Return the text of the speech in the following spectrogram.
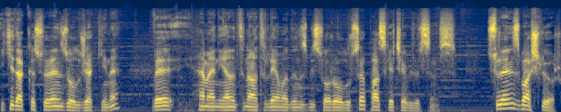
2 dakika süreniz olacak yine ve hemen yanıtını hatırlayamadığınız bir soru olursa pas geçebilirsiniz. Süreniz başlıyor.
